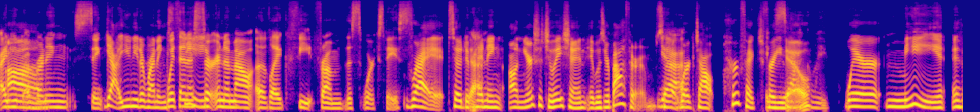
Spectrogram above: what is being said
I need um, a running sink. Yeah, you need a running within sink. a certain amount of like feet from this workspace. Right. So depending yeah. on your situation, it was your bathroom. So yeah. it worked out perfect for exactly. you. Where me, if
